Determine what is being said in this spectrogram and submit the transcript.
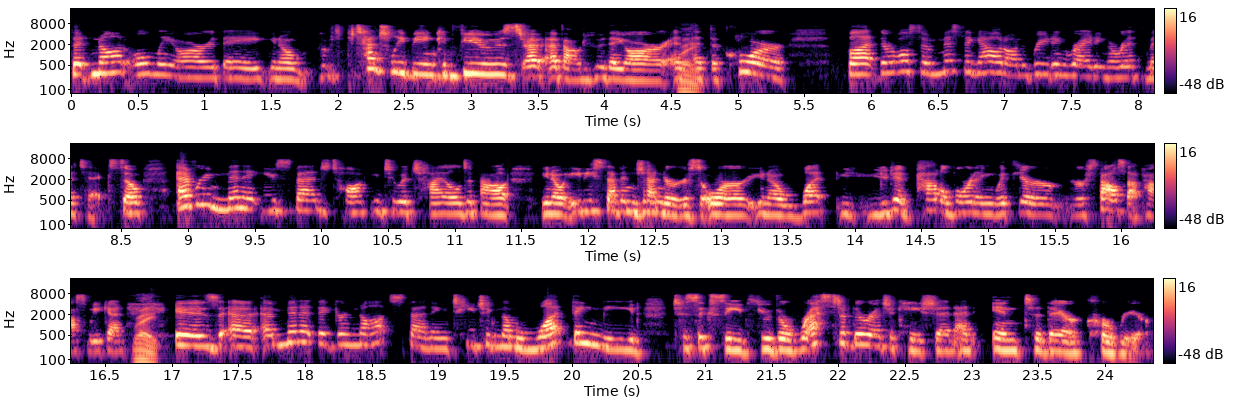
that not only are they you know potentially being confused about who they are at, at the core but they're also missing out on reading writing arithmetic so every minute you spend talking to a child about you know 87 genders or you know what you did paddleboarding with your your spouse that past weekend Right. is a, a minute that you're not spending teaching them what they need to succeed through the rest of their education and into their career.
